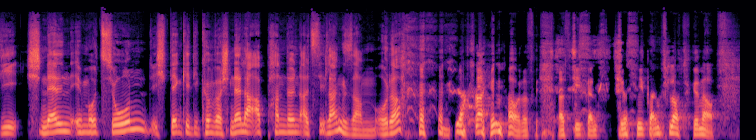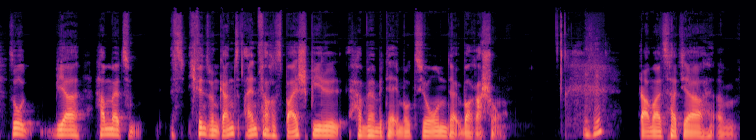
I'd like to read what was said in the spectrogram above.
die schnellen Emotionen, ich denke, die können wir schneller abhandeln als die langsamen, oder? ja, genau. Das, das, geht ganz, das geht ganz flott, genau. So, wir haben jetzt, ich finde so ein ganz einfaches Beispiel haben wir mit der Emotion der Überraschung. Mhm. Damals hat ja ähm,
